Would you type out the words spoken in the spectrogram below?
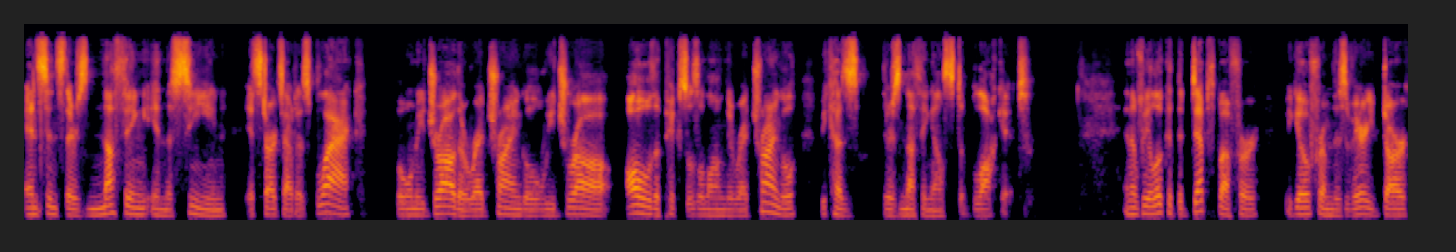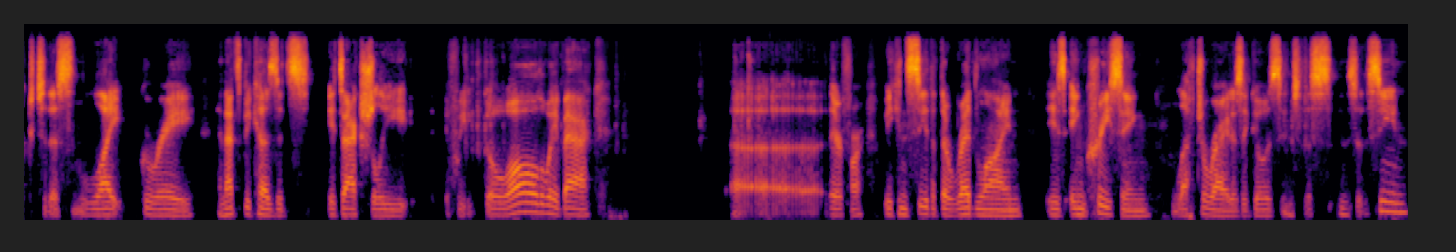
And since there's nothing in the scene, it starts out as black. But when we draw the red triangle, we draw all the pixels along the red triangle because there's nothing else to block it. And if we look at the depth buffer, we go from this very dark to this light gray, and that's because it's it's actually if we go all the way back, uh, therefore we can see that the red line is increasing left to right as it goes into this into the scene.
